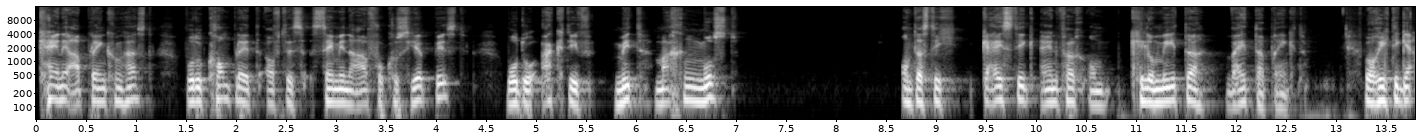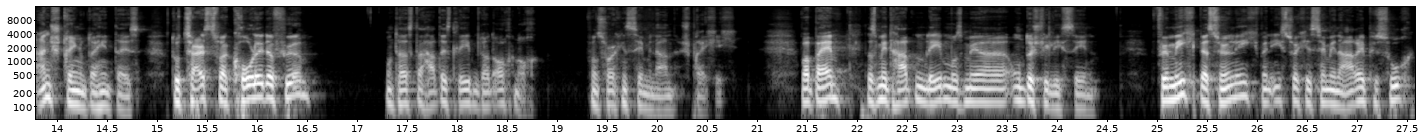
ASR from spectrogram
keine Ablenkung hast, wo du komplett auf das Seminar fokussiert bist, wo du aktiv mitmachen musst und das dich geistig einfach um Kilometer weiterbringt, wo richtige Anstrengung dahinter ist. Du zahlst zwar Kohle dafür, und hast ein hartes Leben dort auch noch. Von solchen Seminaren spreche ich. Wobei, das mit hartem Leben muss man ja unterschiedlich sehen. Für mich persönlich, wenn ich solche Seminare besuche,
